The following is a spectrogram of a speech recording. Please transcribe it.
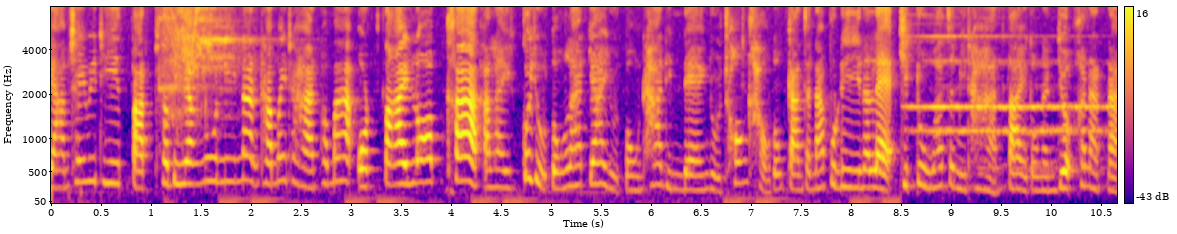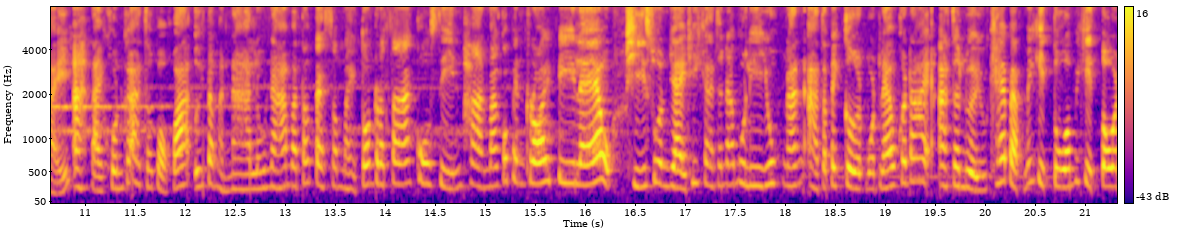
ยามใช้วิธีตัดเสบียงนู่นนี่นั่นทำให้ทหารพม่าอดตายรอบค่าอะไรก็อยู่ตรงลาดย่าอยู่ตรงท่าดินแดงอยู่ช่องเขาตรงกาญจนบุรีนั่นแหละคิดดูว่าจะมีทหารตายตรงนั้นเยอะขนาดไหนอะหลายคนก็อาจจะบอกว่าเอ้ยแต่มันนานแล้วนะมาตั้งแต่สมัยต้นรัตนโกสินทร์ผ่านมาก็เป็นร้อยปีแล้วผีส่วนใหญ่ที่กาญจนบุรียุคนั้นอาจจะไปเกิดหมดแล้วก็ได้ อาจจะเหลืออยู่แค่แบบไม่กี่ตัวไม่กี่ตน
